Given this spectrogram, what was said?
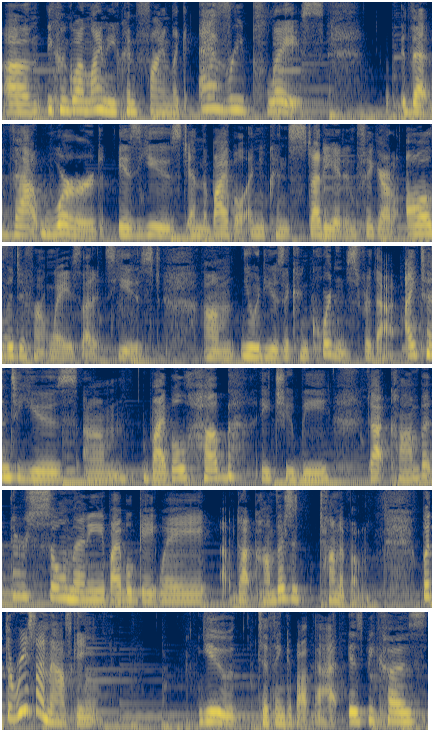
Um, you can go online and you can find like every place that that word is used in the Bible, and you can study it and figure out all the different ways that it's used. Um, you would use a concordance for that. I tend to use um, BibleHub, H-U-B.com, but there's so many, BibleGateway.com, there's a ton of them. But the reason I'm asking you to think about that is because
